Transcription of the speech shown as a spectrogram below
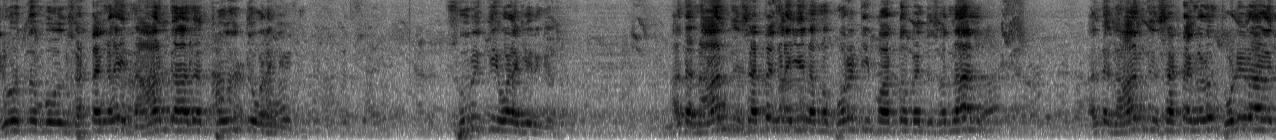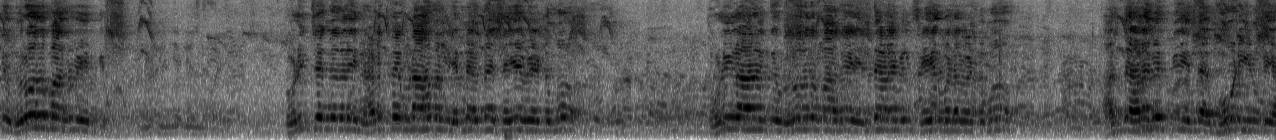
இருபத்தி ஒன்பது சட்டங்களை நான்காக தொகுத்து வழங்கி சுருக்கி வழங்கியிருக்கிறது. அந்த நான்கு சட்டங்களையும் நம்ம புரட்டி பார்த்தோம் என்று சொன்னால் அந்த நான்கு சட்டங்களும் தொழிலாளருக்கு விரோதமாகவே இருக்கு தொழிற்சங்கங்களை நடத்த விடாமல் என்னென்ன செய்ய வேண்டுமோ தொழிலாளருக்கு விரோதமாக எந்த அளவில் செயல்பட வேண்டுமோ அந்த அளவிற்கு இந்த மோடியினுடைய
